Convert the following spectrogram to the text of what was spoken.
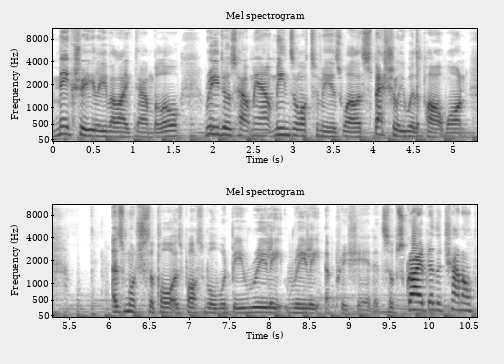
make sure you leave a like down below. Really does help me out, means a lot to me as well, especially with a part one as much support as possible would be really, really appreciated. Subscribe to the channel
